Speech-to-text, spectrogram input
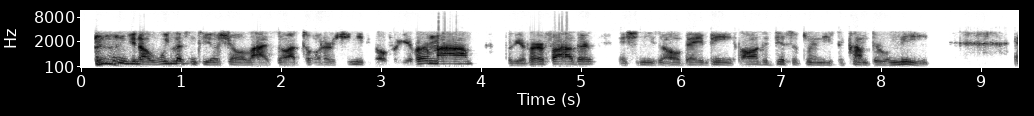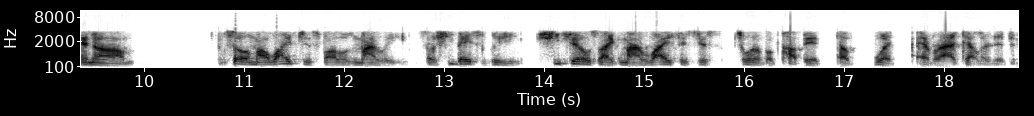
you know, we listen to your show a lot, so I told her she needs to go forgive her mom, forgive her father, and she needs to obey me. All the discipline needs to come through me, and um, so my wife just follows my lead. So she basically she feels like my wife is just sort of a puppet of whatever I tell her to do.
